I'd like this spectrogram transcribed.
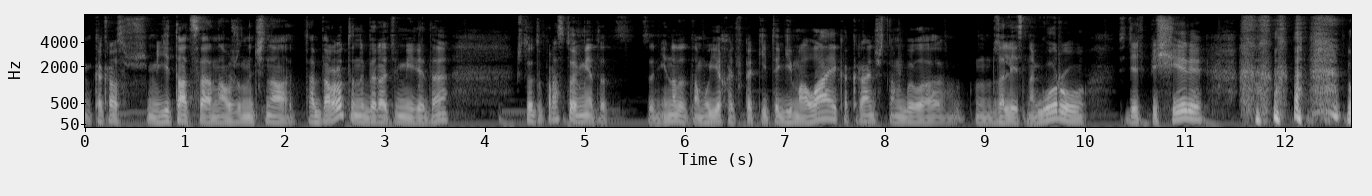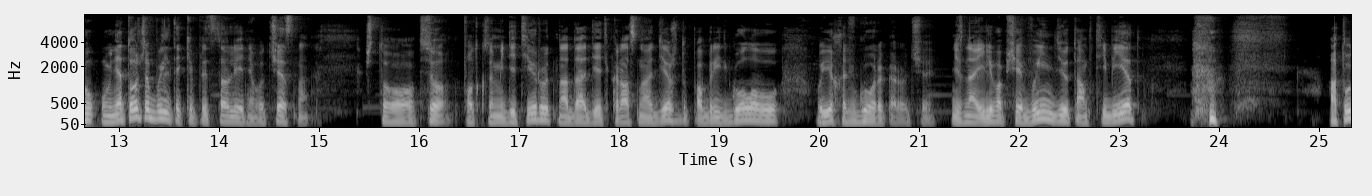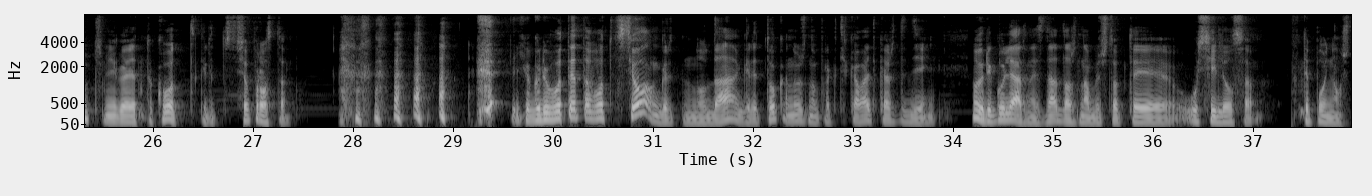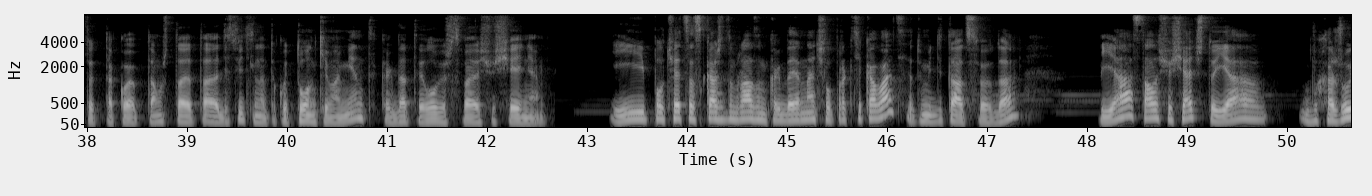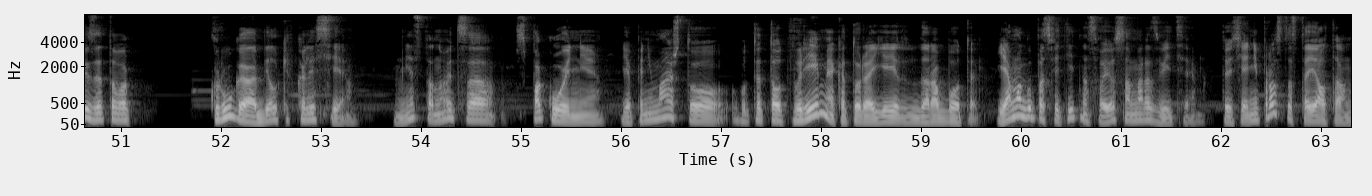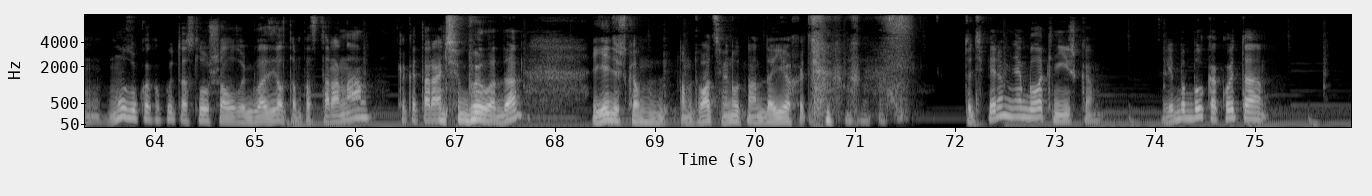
как раз медитация, она уже начинала обороты набирать в мире, да, что это простой метод. Не надо там уехать в какие-то Гималаи, как раньше там было, залезть на гору, сидеть в пещере. Ну, у меня тоже были такие представления, вот честно что все, тот, кто медитирует, надо одеть красную одежду, побрить голову, уехать в горы, короче. Не знаю, или вообще в Индию, там, в Тибет. А тут мне говорят, так вот, все просто. Я говорю, вот это вот все? Он говорит, ну да, говорит, только нужно практиковать каждый день. Ну, регулярность, да, должна быть, чтобы ты усилился, ты понял, что это такое, потому что это действительно такой тонкий момент, когда ты ловишь свои ощущения. И получается, с каждым разом, когда я начал практиковать эту медитацию, да, я стал ощущать, что я выхожу из этого круга белки в колесе. Мне становится спокойнее. Я понимаю, что вот это вот время, которое я еду до работы, я могу посвятить на свое саморазвитие. То есть я не просто стоял там, музыку какую-то слушал, глазел там по сторонам, как это раньше было, да? Едешь там, там 20 минут надо доехать. То теперь у меня была книжка. Либо был какой-то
